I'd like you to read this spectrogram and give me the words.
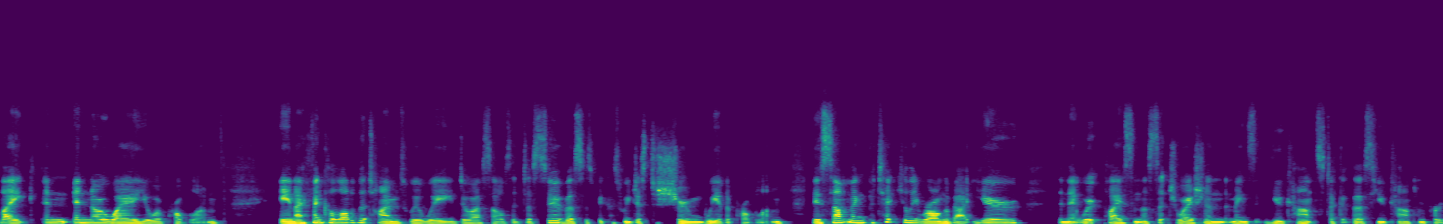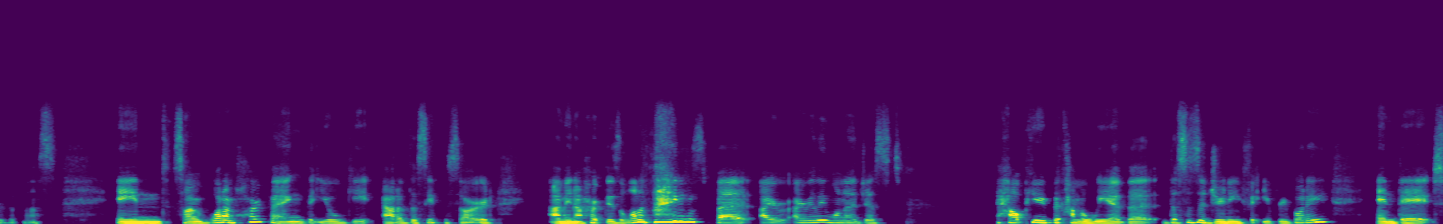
Like in in no way are you a problem. And I think a lot of the times where we do ourselves a disservice is because we just assume we're the problem. There's something particularly wrong about you in that workplace in this situation that means that you can't stick at this, you can't improve at this. And so, what I'm hoping that you'll get out of this episode, I mean, I hope there's a lot of things, but I, I really want to just help you become aware that this is a journey for everybody and that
